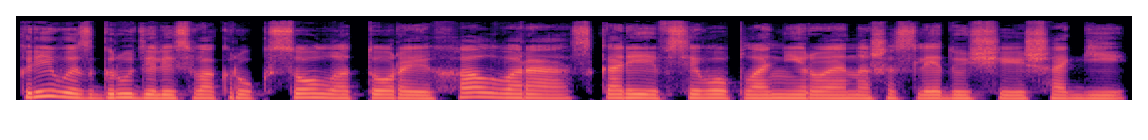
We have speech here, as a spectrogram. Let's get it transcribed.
Кривы сгрудились вокруг Сола, Тора и Халвара, скорее всего, планируя наши следующие шаги,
